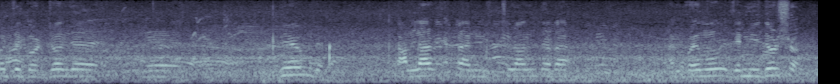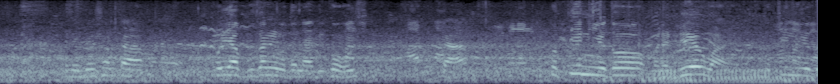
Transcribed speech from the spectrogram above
Of the যে যে ঢেউ যেটা কাল্লার একটা চূড়ান্ত একটা আমি কইমু যে নিদর্শন। নিদর্শনটা কইয়া বোঝানোর মতো না বিকজ প্রতিনিয়ত মানে ঢেউ হয়, প্রতিনিয়ত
